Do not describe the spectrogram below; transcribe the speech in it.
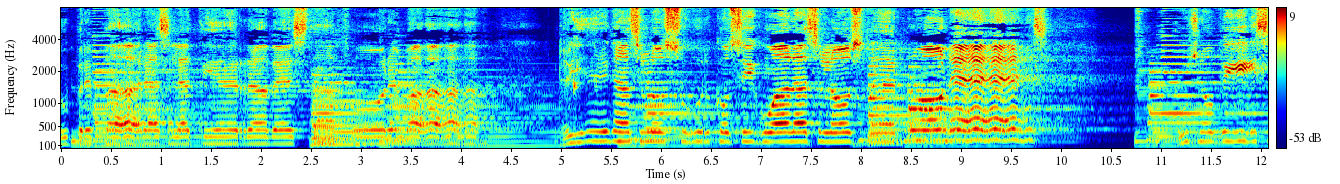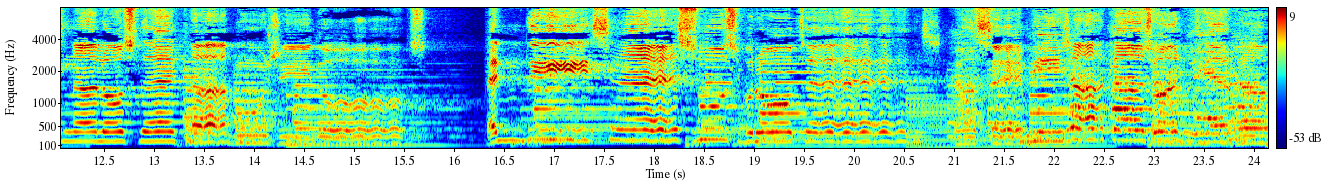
Tú preparas la tierra de esta forma Riegas los surcos, igualas los terrones, tu llovizna los deja mullidos. Bendice sus brotes, la semilla cayó en tierra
